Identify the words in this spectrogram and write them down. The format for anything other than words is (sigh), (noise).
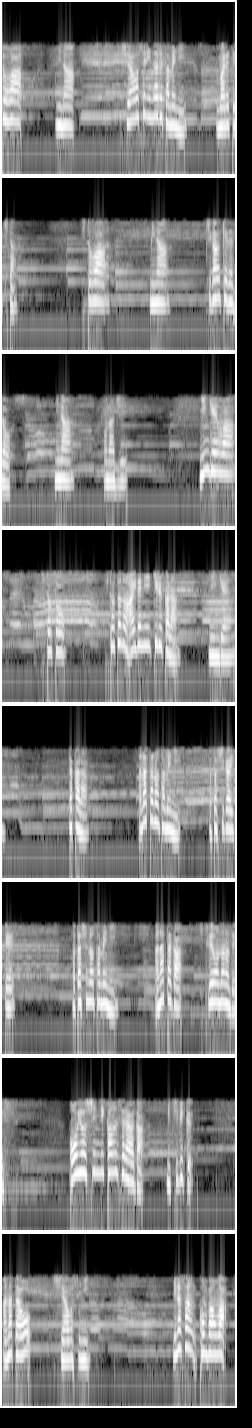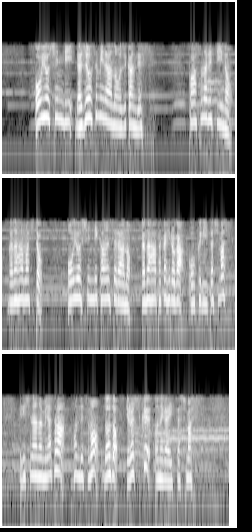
人は皆幸せになるために生まれてきた。人は皆違うけれど皆同じ。人間は人と人との間に生きるから人間。だからあなたのために私がいて私のためにあなたが必要なのです。応用心理カウンセラーが導くあなたを幸せに。皆さんこんばんは。応用心理ラジオセミナーのお時間です。パーソナリティのガナハマキと応用心理カウンセラーのガナハタカヒロがお送りいたします。リスナーの皆様、本日もどうぞよろしくお願いいたします。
